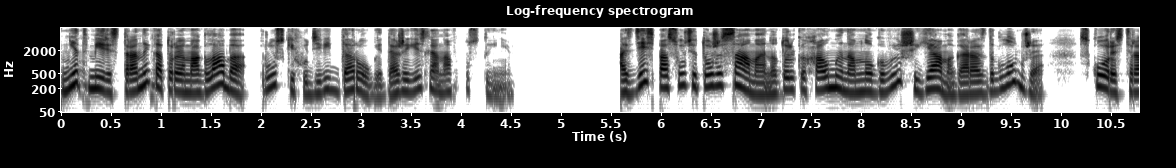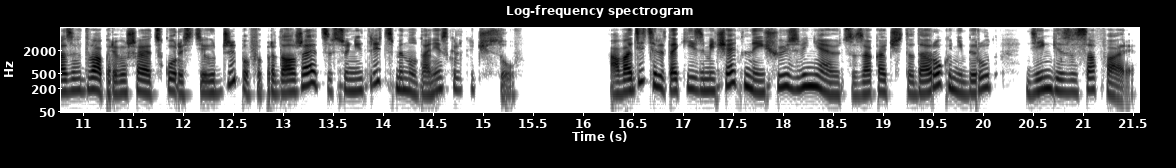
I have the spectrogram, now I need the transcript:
Нет в мире страны, которая могла бы русских удивить дорогой, даже если она в пустыне. А здесь, по сути, то же самое, но только холмы намного выше, яма гораздо глубже, скорость раза в два превышает скорость их джипов и продолжается все не 30 минут, а несколько часов. А водители такие замечательные еще извиняются за качество дорог и не берут деньги за сафари.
